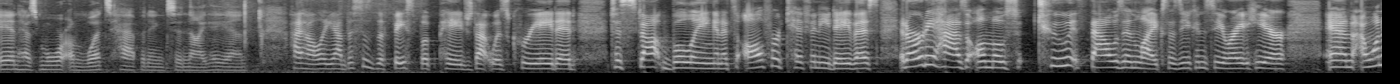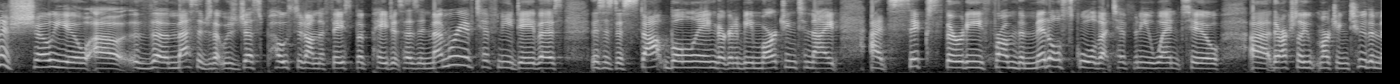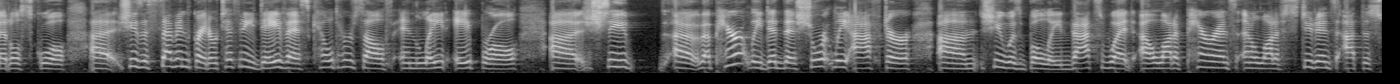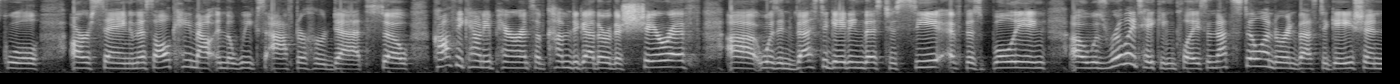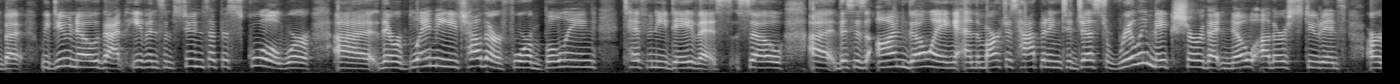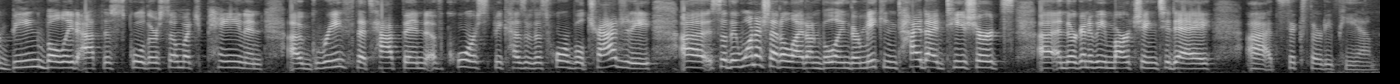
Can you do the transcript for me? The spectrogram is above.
Anne has more on what's happening tonight. Hey, Anne. Hi, Holly. Yeah, this is the Facebook page that was created to stop bullying, and it's all for Tiffany Davis. It already has almost 2,000 likes, as you can see right here. And I want to show you uh, the message that was just posted on the Facebook page. It says, in memory of Tiffany Davis, this is to stop bullying. They're going to be marching tonight at 6.30 from the middle school that Tiffany went to. Uh, they're actually marching to the middle school. Uh, she's a seventh grader. Tiffany Davis killed herself in late April. Uh, she uh, apparently did this shortly after um, she was bullied. That's what a lot of parents and a lot of students at the school are saying. And this all came out in the weeks after her death. So Coffee County parents have come together. The sheriff uh, was investigating this to see if this bullying uh, was really taking place. And that's still under investigation. But we do know that even some students at the school were, uh, they were blaming each other for bullying Tiffany Davis. So uh, this is ongoing and the march is happening to just really make sure that no other students are being bullied at the school. There's so much pain and uh, grief that's happened, of course, because of this horrible tragedy. Uh, so they want to shed a light on bullying. They're making tie-dyed t-shirts uh, and they're going to be marching today uh, at 6.30 p.m.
